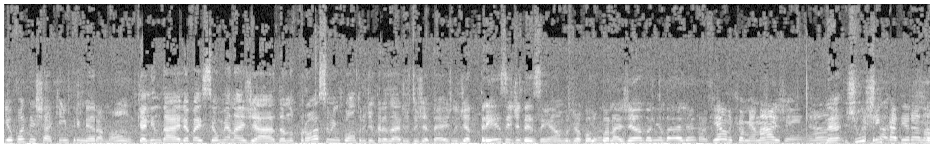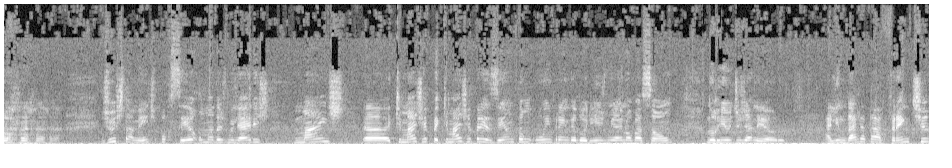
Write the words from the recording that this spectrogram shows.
E eu vou deixar aqui em primeira mão que a Lindália vai ser homenageada no próximo encontro de empresários do G10, no dia 13 de dezembro. Já colocou na agenda, Lindália? Tá vendo que homenagem, né? né? Justa... Não é brincadeira, não. Justamente por ser uma das mulheres mais, uh, que, mais que mais representam o empreendedorismo e a inovação no Rio de Janeiro. A Lindália está à frente,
